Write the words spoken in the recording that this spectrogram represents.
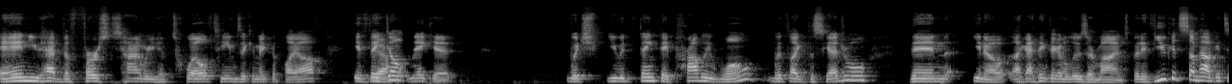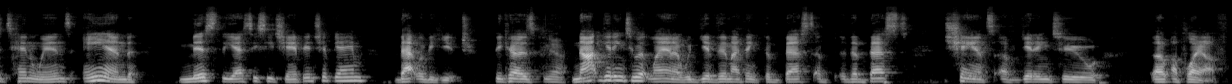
and you have the first time where you have 12 teams that can make the playoff. If they yeah. don't make it, which you would think they probably won't with like the schedule, then you know, like I think they're going to lose their minds. But if you could somehow get to 10 wins and miss the SEC championship game, that would be huge because yeah. not getting to Atlanta would give them, I think, the best the best chance of getting to a, a, playoff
